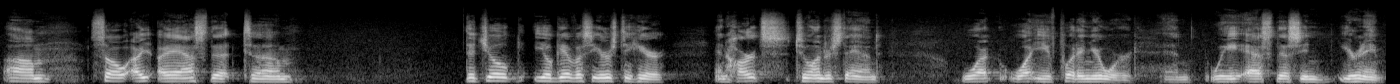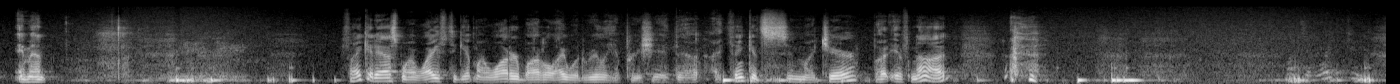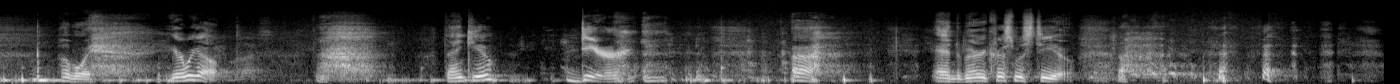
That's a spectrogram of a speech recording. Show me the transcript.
Um, so I, I, ask that, um, that you'll, you'll give us ears to hear and hearts to understand what, what you've put in your word. And we ask this in your name. Amen. If I could ask my wife to get my water bottle, I would really appreciate that. I think it's in my chair, but if not. Oh boy. Here we go. Thank you, dear. Uh, and Merry Christmas to you.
